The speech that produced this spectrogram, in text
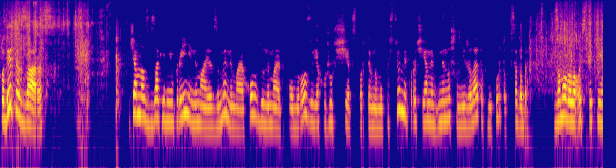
Ходити зараз Хоча в нас в Західній Україні немає зими, немає холоду, немає такого морозу. Я ходжу ще в спортивному костюмі. Коротше, я не, не ношу ні жилеток, ні курток, все добре. Замовила ось такі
